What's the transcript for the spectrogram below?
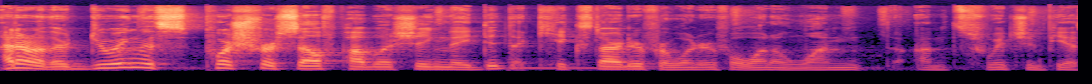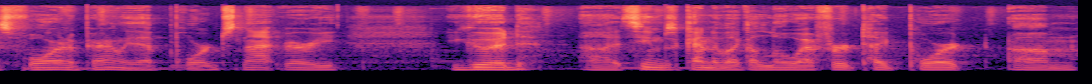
I don't know. They're doing this push for self-publishing. They did the Kickstarter for Wonderful 101 on Switch and PS4, and apparently that port's not very good. Uh, it seems kind of like a low-effort type port um,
